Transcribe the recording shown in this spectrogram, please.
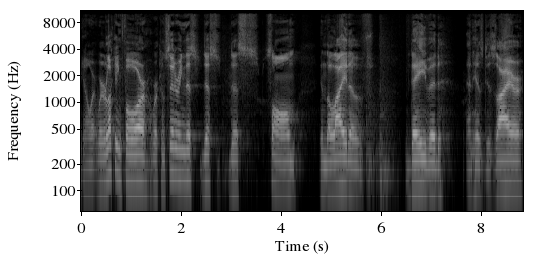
You know, we're looking for, we're considering this, this, this psalm in the light of David and his desire,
